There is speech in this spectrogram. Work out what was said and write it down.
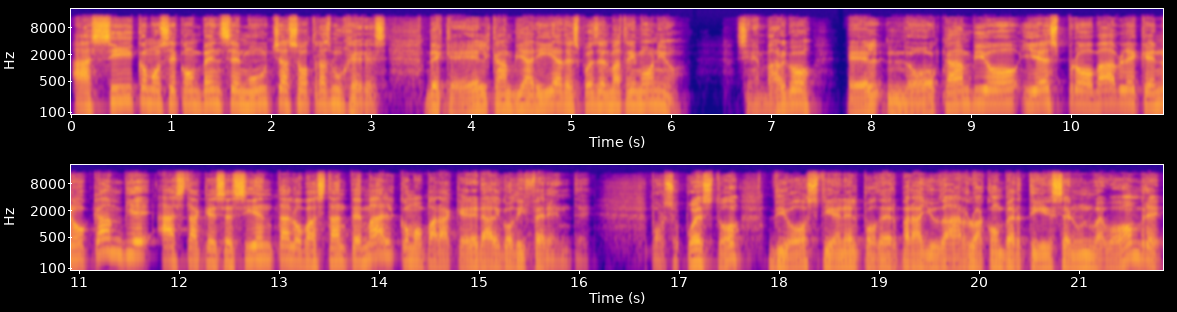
así como se convencen muchas otras mujeres, de que él cambiaría después del matrimonio. Sin embargo, él no cambió y es probable que no cambie hasta que se sienta lo bastante mal como para querer algo diferente. Por supuesto, Dios tiene el poder para ayudarlo a convertirse en un nuevo hombre,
